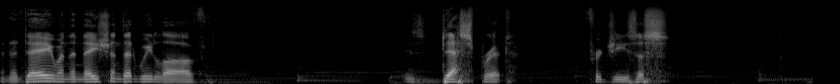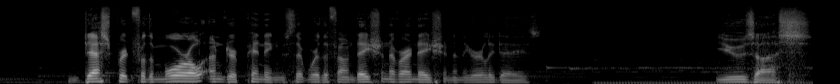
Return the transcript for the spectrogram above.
In a day when the nation that we love is desperate for Jesus, desperate for the moral underpinnings that were the foundation of our nation in the early days. Use us.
